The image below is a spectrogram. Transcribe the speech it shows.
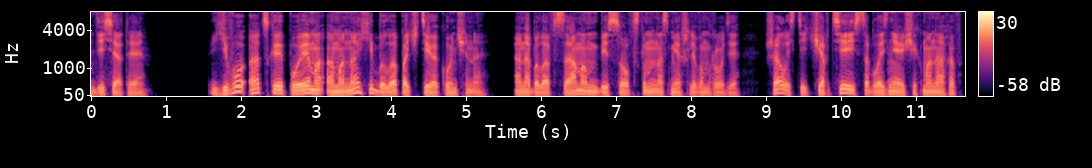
Десятое. Его адская поэма о монахе была почти окончена. Она была в самом бесовском насмешливом роде. Шалости чертей, соблазняющих монахов,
